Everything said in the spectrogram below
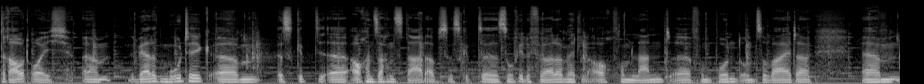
traut euch, ähm, werdet mutig. Ähm, es gibt äh, auch in Sachen Startups, es gibt äh, so viele Fördermittel auch vom Land, äh, vom Bund und so weiter. Ähm,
